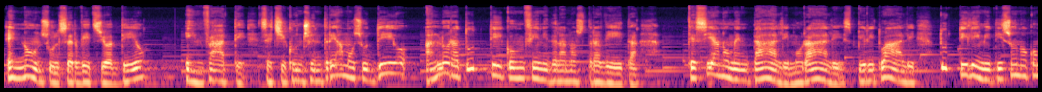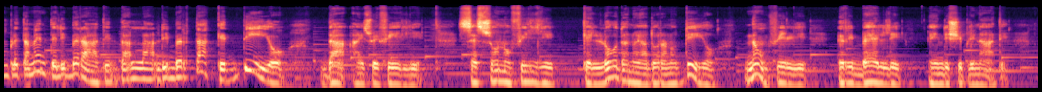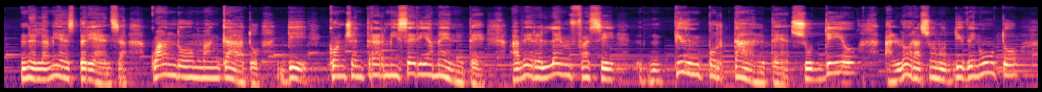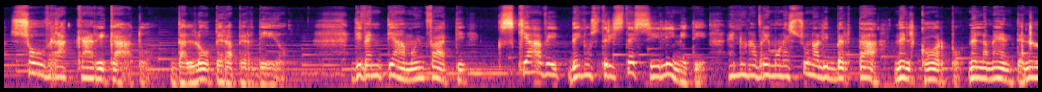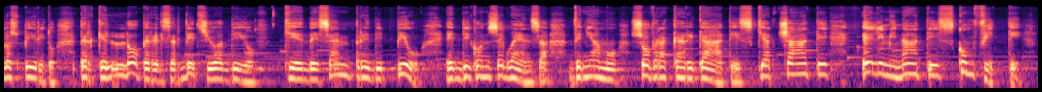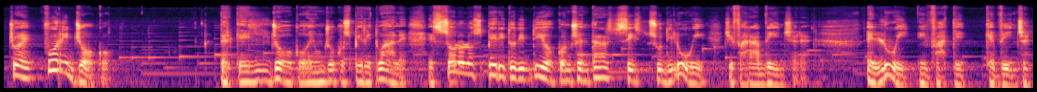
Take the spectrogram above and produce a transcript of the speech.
e non sul servizio a Dio? Infatti, se ci concentriamo su Dio, allora tutti i confini della nostra vita, che siano mentali, morali, spirituali, tutti i limiti sono completamente liberati dalla libertà che Dio dà ai suoi figli. Se sono figli che lodano e adorano Dio, non figli ribelli e indisciplinati. Nella mia esperienza, quando ho mancato di concentrarmi seriamente, avere l'enfasi mm, più importante su Dio, allora sono divenuto sovraccaricato dall'opera per Dio. Diventiamo infatti schiavi dei nostri stessi limiti e non avremo nessuna libertà nel corpo, nella mente, nello spirito, perché l'opera e il servizio a Dio chiede sempre di più e di conseguenza veniamo sovraccaricati, schiacciati, eliminati, sconfitti, cioè fuori gioco perché il gioco è un gioco spirituale e solo lo Spirito di Dio concentrarsi su di Lui ci farà vincere. È Lui, infatti, che vince.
